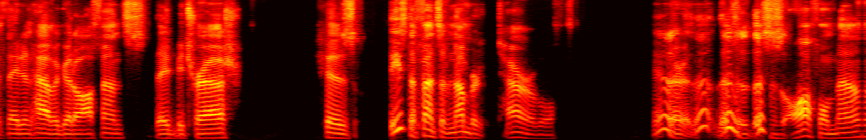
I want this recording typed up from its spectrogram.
if they didn't have a good offense, they'd be trash. Because these defensive numbers are terrible. Are, this is this is awful, man.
